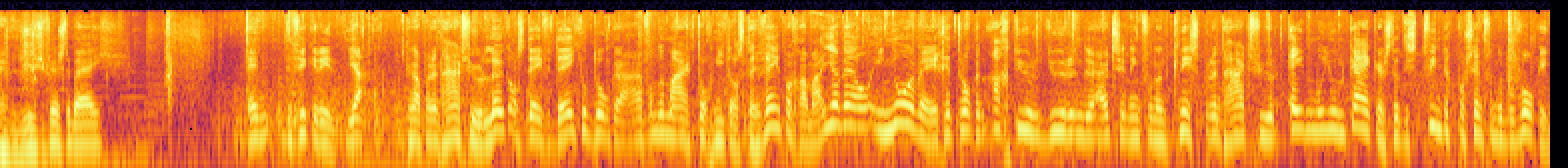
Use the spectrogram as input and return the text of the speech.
Even de lucifers erbij. En de fik erin. Ja, knapperend haardvuur. Leuk als dvd'tje op donkere avonden, maar toch niet als tv-programma. Jawel, in Noorwegen trok een acht uur durende uitzending van een knisperend haardvuur 1 miljoen kijkers. Dat is 20% van de bevolking.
